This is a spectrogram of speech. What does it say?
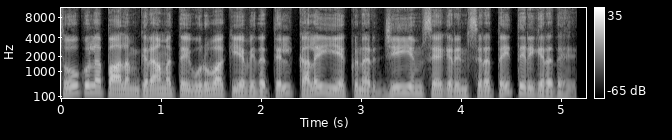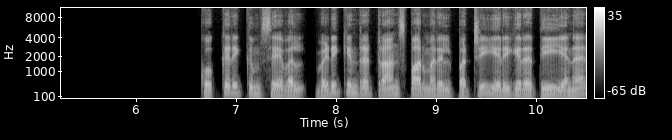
சோகுல பாலம் கிராமத்தை உருவாக்கிய விதத்தில் கலை இயக்குனர் ஜி எம் சேகரின் சிரத்தை தெரிகிறது. கொக்கரிக்கும் சேவல் வெடிக்கின்ற டிரான்ஸ்பார்மரில் பற்றி எரிகிற தீ என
